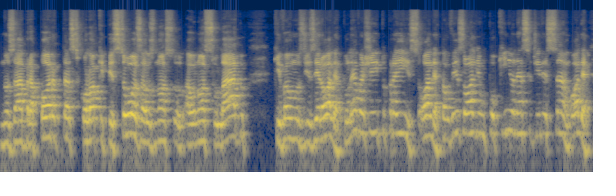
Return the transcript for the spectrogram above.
nos abra portas, coloque pessoas ao nosso, ao nosso lado que vão nos dizer: olha, tu leva jeito para isso, olha, talvez olhe um pouquinho nessa direção, olha,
